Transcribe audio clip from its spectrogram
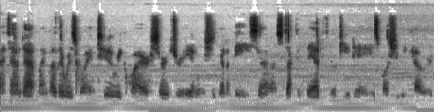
I found out my mother was going to require surgery and she was going to be uh, stuck in bed for a few days while she recovered.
